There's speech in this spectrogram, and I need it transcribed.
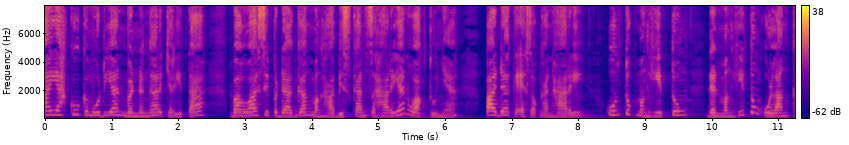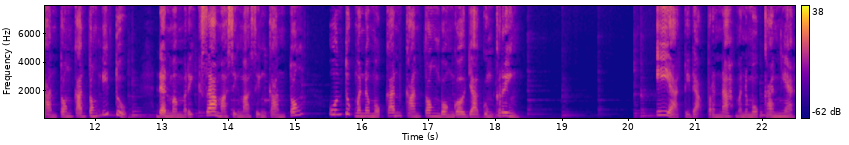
Ayahku kemudian mendengar cerita bahwa si pedagang menghabiskan seharian waktunya pada keesokan hari untuk menghitung dan menghitung ulang kantong-kantong itu dan memeriksa masing-masing kantong untuk menemukan kantong bonggol jagung kering. Ia tidak pernah menemukannya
